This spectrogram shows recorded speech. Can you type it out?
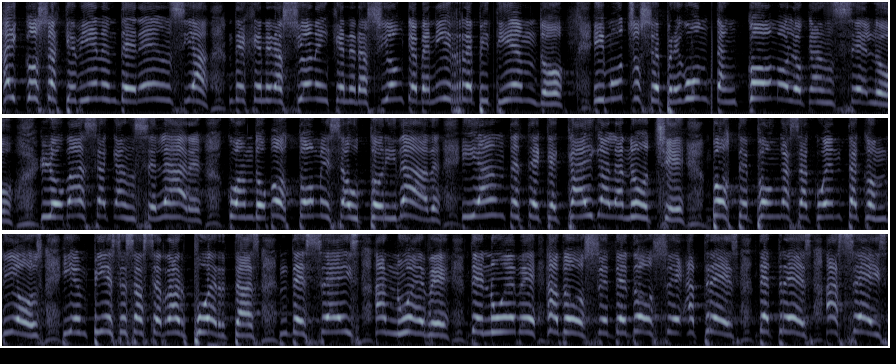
Hay cosas que vienen de herencia, de generación en generación, que venís repitiendo. Y muchos se preguntan, ¿cómo lo cancelo? Lo vas a cancelar cuando vos tomes autoridad y antes de que caiga la noche, vos te pongas a cuenta con Dios y empieces a cerrar puertas de 6 a 9, de 9 a 12, de 12 a 3, de 3 a 6.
